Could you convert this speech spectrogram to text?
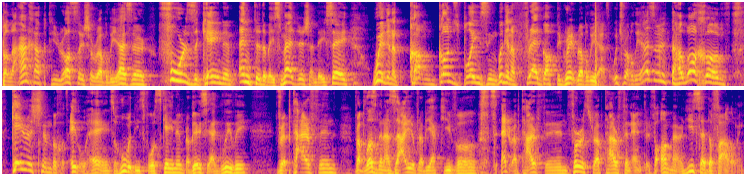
But Rabbi Eliezer, four Zakanim entered the Beis Medrash, and they say, we're going to come guns blazing. We're going to frag up the great Rabbi Eliezer. Which Rabbi Eliezer? The halach of Gerishim B'chutz Elohein. So who were these four Skanim? Rabbi Yossi HaGlili, Reb Tarfin, Rab Loz ben of Rabbi Akiva. So then Rab Tarfin, first Rab Tarfin entered for Omer, and he said the following:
